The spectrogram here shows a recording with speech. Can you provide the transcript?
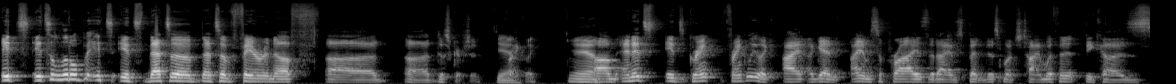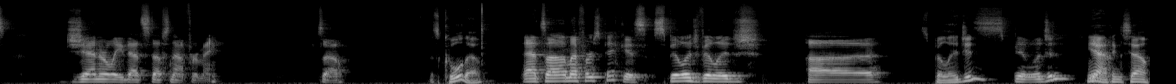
It's it's a little bit. It's it's that's a that's a fair enough uh, uh, description. Yeah. Frankly. Yeah, Um, and it's it's great. Frankly, like I again, I am surprised that I have spent this much time with it because generally that stuff's not for me. So it's cool though. that's uh, my first pick is Spillage Village. Uh, Spilligion. Spillagen. Yeah, I think so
